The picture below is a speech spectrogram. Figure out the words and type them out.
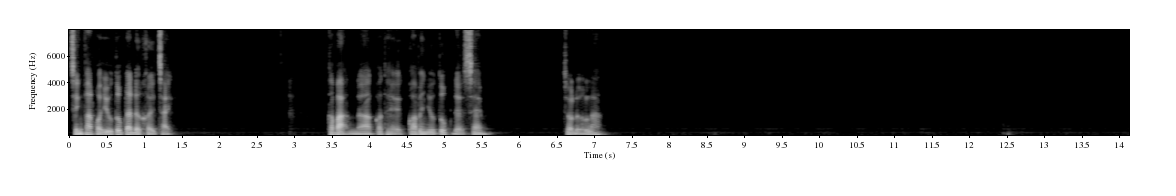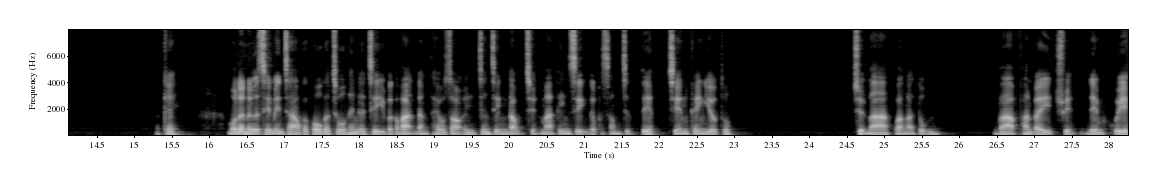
Trình phát của Youtube đã được khởi chạy. Các bạn à, có thể qua bên Youtube để xem. Cho đỡ lag. Ok. Một lần nữa xin mến chào các cô, các chú, các anh, các chị và các bạn đang theo dõi chương trình đọc truyện ma kinh dị được phát sóng trực tiếp trên kênh youtube Chuyện ma Quảng Á Tũng và fanpage Chuyện Đêm Khuya.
